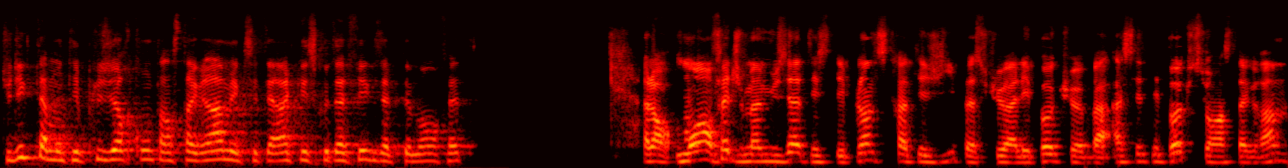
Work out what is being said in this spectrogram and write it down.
Tu dis que tu as monté plusieurs comptes Instagram, etc. Qu'est-ce que tu as fait exactement en fait? Alors, moi, en fait, je m'amusais à tester plein de stratégies parce qu'à l'époque, bah, à cette époque, sur Instagram,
